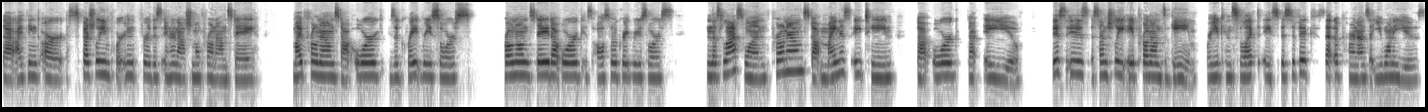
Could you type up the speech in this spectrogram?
that I think are especially important for this International Pronouns Day. MyPronouns.org is a great resource. Pronounsday.org is also a great resource. And this last one, pronouns.18.org.au. This is essentially a pronouns game where you can select a specific set of pronouns that you want to use.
